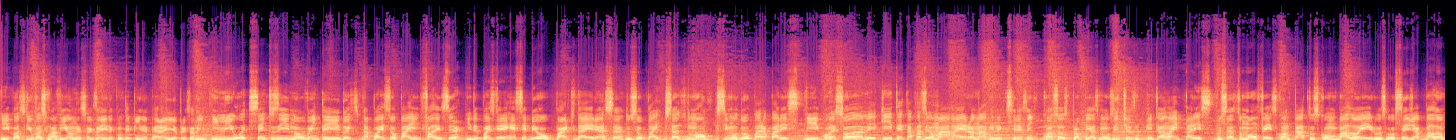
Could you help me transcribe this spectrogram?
e conseguiu fazer um avião, né? Só que aí daqui um tempinho, né? Pera aí, apressadinho. Em 1892, após seu pai falecer e depois que ele recebeu parte da herança do seu pai, Santos Dumont se mudou para Paris e começou a meio que tentar fazer uma aeronave, né, que seria assim, com as suas próprias mãozitas. Né? Então lá em Paris, o Santos Dumont fez contatos com baloeiros, ou seja, balão,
